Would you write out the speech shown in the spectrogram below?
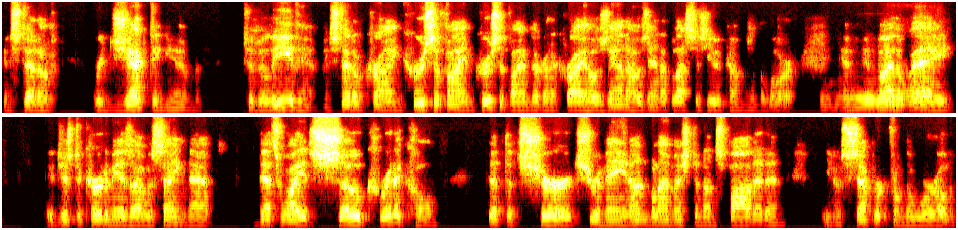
instead of rejecting him to believe him. Instead of crying, crucify him, crucify him, they're going to cry, Hosanna, Hosanna, blesses he who comes in the Lord. And, and by the way, it just occurred to me as I was saying that, that's why it's so critical that the church remain unblemished and unspotted and you know separate from the world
